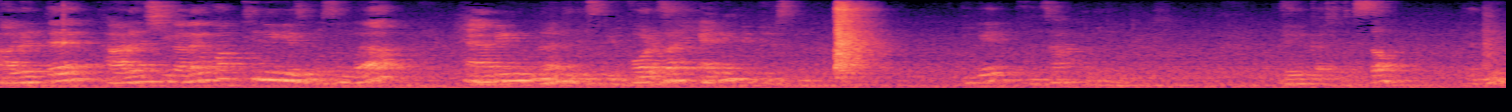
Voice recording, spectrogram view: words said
다를 때 다른 시간에 확 튀기 위해서 못 쓴 거야? having learned this before 그래서 having pp를 씁니다. 이게 분사 구문입니다. 여기까지 됐어? 됐니?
